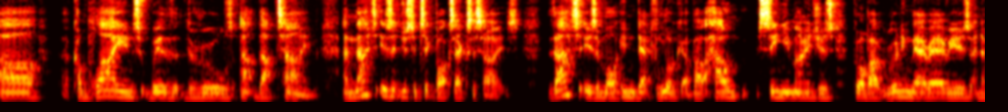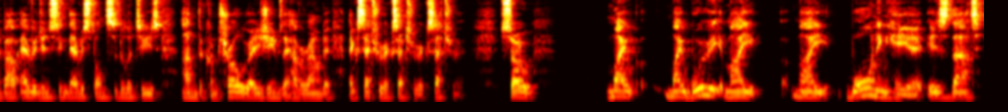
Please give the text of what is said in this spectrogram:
are compliant with the rules at that time. And that isn't just a tick box exercise. That is a more in depth look about how senior managers go about running their areas and about evidencing their responsibilities and the control regimes they have around it, etc., etc., etc. So, my my worry, my my warning here is that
